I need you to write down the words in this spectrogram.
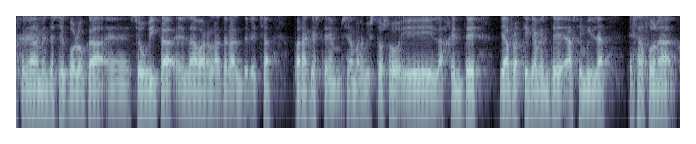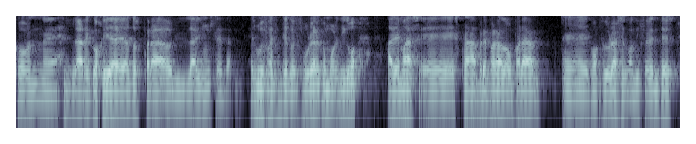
generalmente se coloca, eh, se ubica en la barra lateral derecha para que esté, sea más vistoso y la gente ya prácticamente asimila esa zona con eh, la recogida de datos para la newsletter. Es muy fácil de configurar, como os digo. Además, eh, está preparado para configurarse con diferentes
